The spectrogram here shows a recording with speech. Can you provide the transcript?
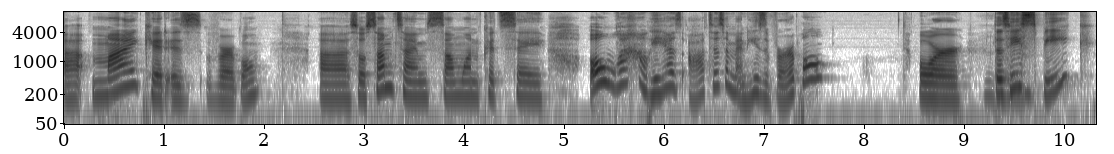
Uh, my kid is verbal. Uh, so sometimes someone could say, Oh, wow, he has autism and he's verbal? Or does he speak?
